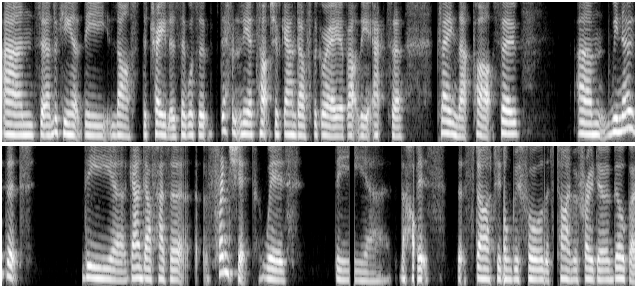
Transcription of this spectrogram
And uh, looking at the last the trailers, there was a definitely a touch of Gandalf the Grey about the actor playing that part. So um, we know that the uh, Gandalf has a, friendship with the uh, the hobbits that started long before the time of Frodo and Bilbo.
